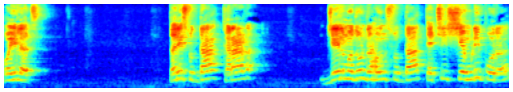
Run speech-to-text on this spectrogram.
होईलच. तरी सुद्धा कराड जेलमधून राहून सुद्धा त्याची शेंबडी पोरं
